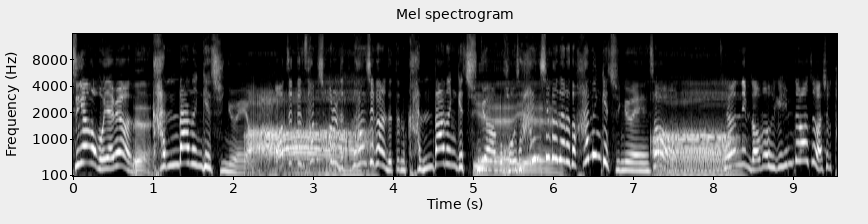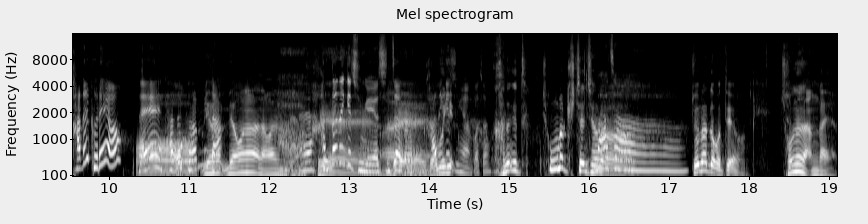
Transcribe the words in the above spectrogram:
중요한 건 뭐냐면 예. 간다는 게 중요해요. 어쨌든 30분을 늦든 1시간을 늦든 간다는 게 중요하고 예, 거기서 예. 1시간이라도 하는 게 중요해서 재현님 너무 그렇게 힘들어하지 마시고 다들 그래요. 네, 다들 그럽니다. 명, 명언 하나 나왔는데. 네, 간다는 게 중요해요, 진짜로. 예, 가는 너무 게 이- 중요한 거죠. 가는 게 정말 귀찮잖아. 맞아. 조나단 어때요? 저는 안 가요.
